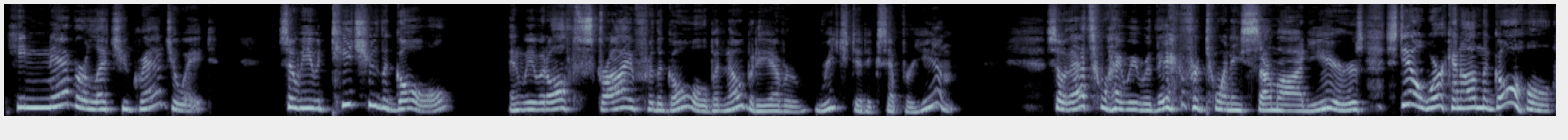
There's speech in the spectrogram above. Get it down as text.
he never let you graduate. So he would teach you the goal and we would all strive for the goal, but nobody ever reached it except for him. So that's why we were there for 20 some odd years, still working on the goal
